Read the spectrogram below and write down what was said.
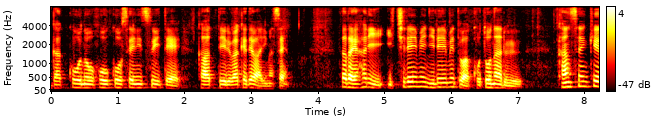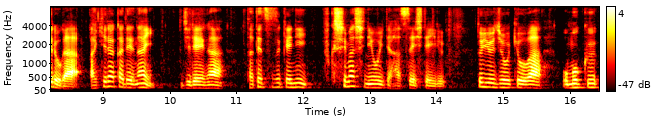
学校の方向性について変わっているわけではありません。ただやはり1例目2例目とは異なる感染経路が明らかでない事例が立て続けに福島市において発生しているという状況は重く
